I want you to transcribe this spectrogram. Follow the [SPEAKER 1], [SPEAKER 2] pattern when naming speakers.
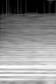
[SPEAKER 1] Bye.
